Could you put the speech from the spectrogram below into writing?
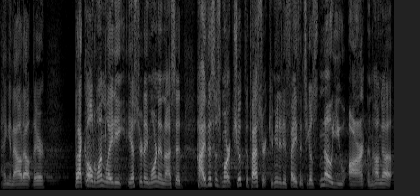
hanging out out there. But I called one lady yesterday morning and I said, Hi, this is Mark Shook, the pastor at Community of Faith. And she goes, No, you aren't, and hung up.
